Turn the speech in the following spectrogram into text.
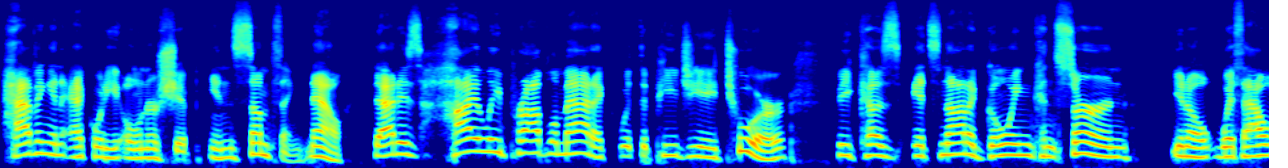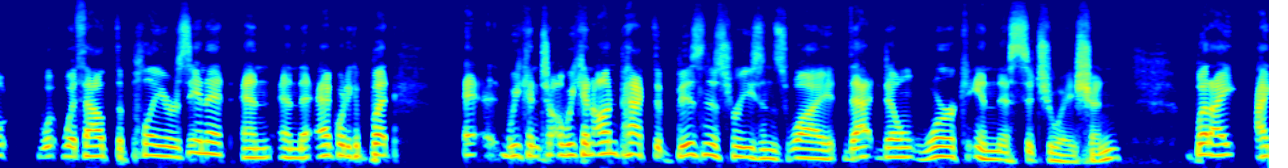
having an equity ownership in something. Now, that is highly problematic with the PGA Tour because it's not a going concern, you know, without w- without the players in it and and the equity. But eh, we can t- we can unpack the business reasons why that don't work in this situation. But I, I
